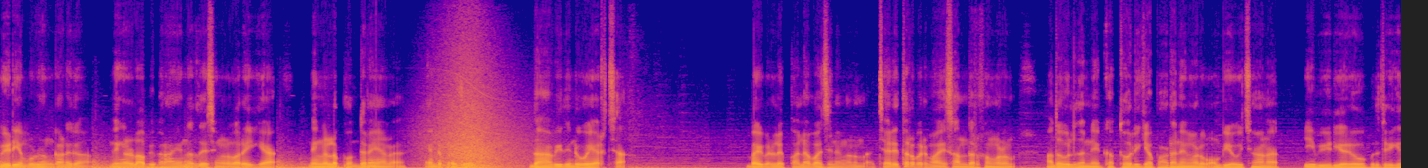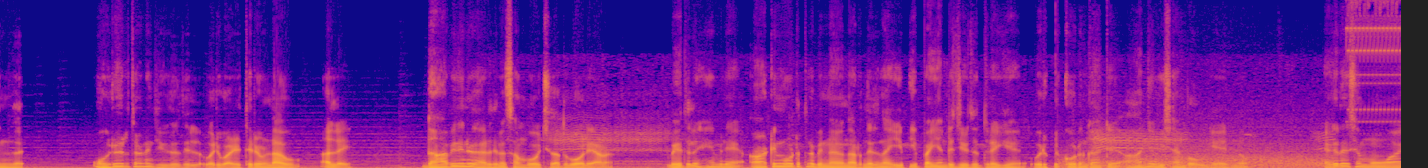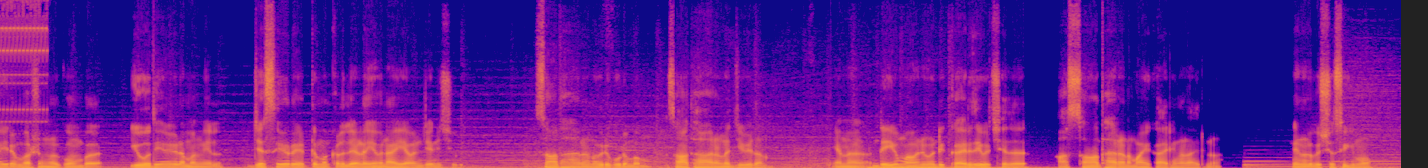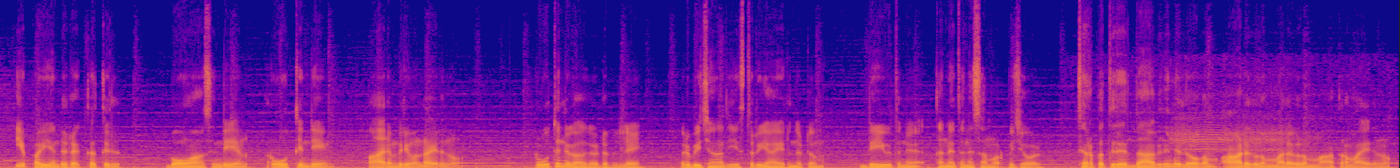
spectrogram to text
വീഡിയോ മുഴുവൻ കാണുക നിങ്ങളുടെ അഭിപ്രായ നിർദ്ദേശങ്ങൾ അറിയിക്കുക നിങ്ങളുടെ പൊന്തനയാണ് എന്റെ പ്രചോദനം. ദാവീദിന്റെ ഉയർച്ച. ബൈബിളിലെ പല വചനങ്ങളും ചരിത്രപരമായ സന്ദർഭങ്ങളും അതുപോലെ തന്നെ കത്തോലിക്ക പഠനങ്ങളും ഉപയോഗിച്ചാണ് ഈ വീഡിയോ രൂപപ്പെടുത്തിയിരിക്കുന്നത്. ഓരോരുത്തരുടെയും ജീവിതത്തിൽ ഒരു വഴിത്തിരിവുണ്ടാകും അല്ലേ? ദാവിദിന്റെ കാര്യത്തിൽ സംഭവിച്ചത് അതുപോലെയാണ്. ബേദലഹേമിലെ ആട്ടിൻകൂട്ടത്തിന് പിന്നാലെ നടന്നിരുന്ന ഈ പയ്യന്റെ ജീവിതത്തിലേക്ക് ഒരു കൊടുങ്കാറ്റ് ആഞ്ഞു വീശാൻ പോവുകയായിരുന്നു. ഏകദേശം മൂവായിരം വർഷങ്ങൾക്ക് മുമ്പ് യുവതിയായുടെ മണ്ണിൽ ജസയുടെ എട്ട് മക്കളിൽ ഇളയവനായി അവൻ ജനിച്ചു. സാധാരണ ഒരു കുടുംബം സാധാരണ ജീവിതം. എന്നാൽ ദൈവം അവന് വേണ്ടി കരുതി വെച്ചത് അസാധാരണമായ കാര്യങ്ങളായിരുന്നു. നിങ്ങൾ വിശ്വസിക്കുമോ? ഈ പയ്യന്റെ രക്തത്തിൽ ബോവാസിന്റെയും റൂത്തിന്റെയും പാരമ്പര്യമുണ്ടായിരുന്നു. റൂത്തിന്റെ കഥ കേട്ടിട്ടില്ലേ? ഒരു വിജാതീയ സ്ത്രീ ആയിരുന്നിട്ടും ദൈവത്തിന് തന്നെ തന്നെ സമർപ്പിച്ചവൾ. ചെറുപ്പത്തിലെ ദാവിദിന്റെ ലോകം ആടുകളും മലകളും മാത്രമായിരുന്നു.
